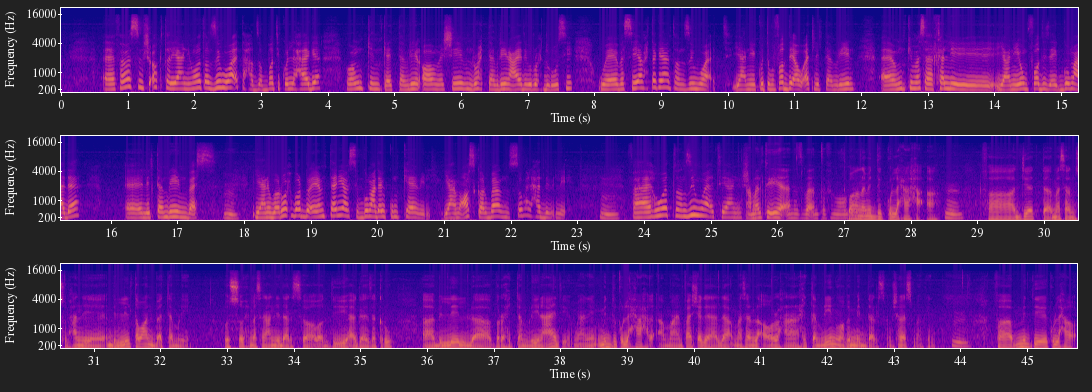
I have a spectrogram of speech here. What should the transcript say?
فبس مش أكتر يعني هو تنظيم وقت هتظبطي كل حاجة. هو ممكن كانت تمرين آه ماشي بنروح التمرين عادي ونروح دروسي. وبس هي محتاجة يعني تنظيم وقت. يعني كنت بفضي أوقات للتمرين. آه، ممكن مثلا أخلي يعني يوم فاضي زي الجمعة ده آه، للتمرين بس. مم. يعني بروح برضو أيام تانية بس الجمعة ده بيكون كامل. يعني معسكر بقى من الصبح لحد بالليل. مم. فهو تنظيم وقت يعني مش عملت إيه يا أنس بقى أنت في الموضوع؟ طبعا أنا؟ مدي كل حاجة حقها. فديت مثلا الصبح عندي بالليل طبعا بيبقى التمرين. والصبح مثلا عندي درس بقضيه أجي أذاكره. آه، بالليل آه، بروح التمرين عادي. يعني مدي كل حاجة. حقها ما ينفعش أجي ده. مثلا لا أروح أنا رايح التمرين واغيب من الدرس. مفيش حاجة اسمها كده. فمدي كل حاجة.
